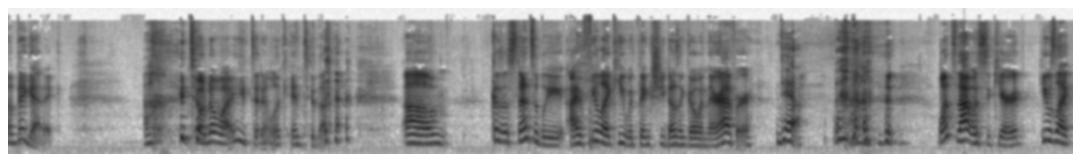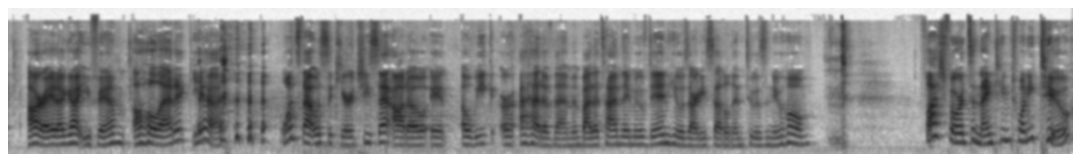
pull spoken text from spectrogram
a big attic. Uh, I don't know why he didn't look into that. Um, because ostensibly, I feel like he would think she doesn't go in there ever. Yeah. Once that was secured, he was like, "All right, I got you, fam. A whole attic, yeah." Once that was secured, she sent Otto in a week or ahead of them, and by the time they moved in, he was already settled into his new home. Flash forward to 1922,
